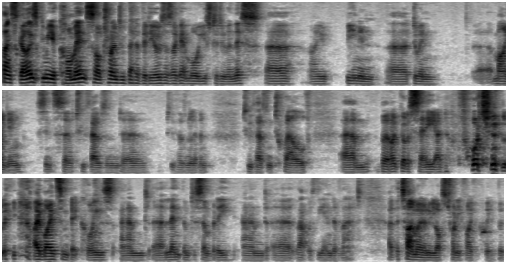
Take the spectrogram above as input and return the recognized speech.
Thanks guys, give me your comments. I'll try and do better videos as I get more used to doing this. Uh, I've been in uh, doing uh, mining since uh, 2000, 2011, 2012. Um, but I've got to say, unfortunately, I mined some bitcoins and uh, lent them to somebody, and uh, that was the end of that. At the time, I only lost 25 quid, but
